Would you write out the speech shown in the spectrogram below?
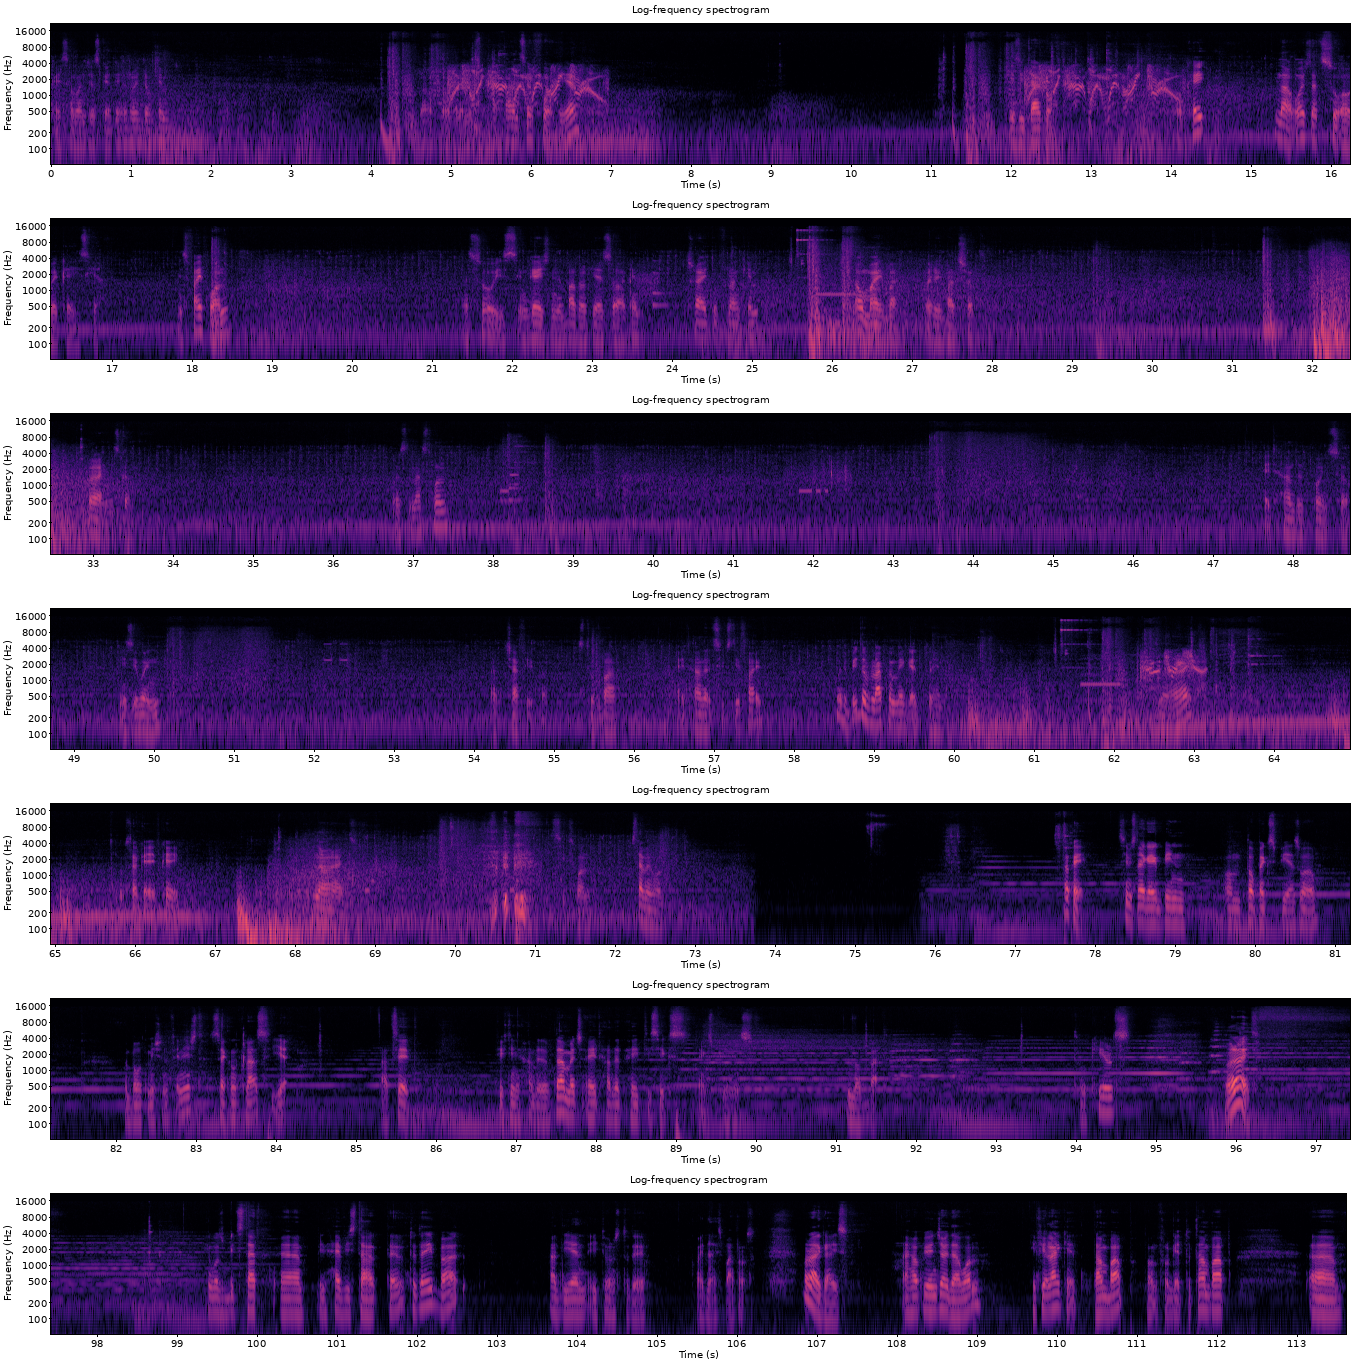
Okay, someone just getting rid of him. No problem. 4 right here. Easy target. Okay. Now, where's that Su? Oh, okay, he's here. He's 5-1. And Su is engaged in the battle here, so I can try to flank him. Oh my, bad. Very bad shot. Alright, he's gone. Where's the last one? Eight hundred points, so easy win. But Chaffee, but it's too far. 865. With a bit of luck, we may get to him. Alright. Looks like AFK. Alright. 6 1. 7 1. Okay. Seems like I've been on top XP as well. The boat mission finished. Second class, yeah. That's it. 1500 of damage, 886 experience. Not bad. Two kills. Alright. It was a bit start, uh, bit heavy start today, but at the end it turns to the quite nice battles. Alright guys, I hope you enjoyed that one. If you like it, thumb up. Don't forget to thumb up. Um,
